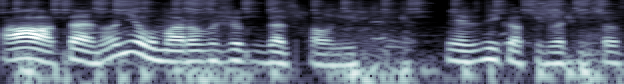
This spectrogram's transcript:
A, ten, no nie umarł, bo się spawni. Nie, znika sobie za jakiś czas.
